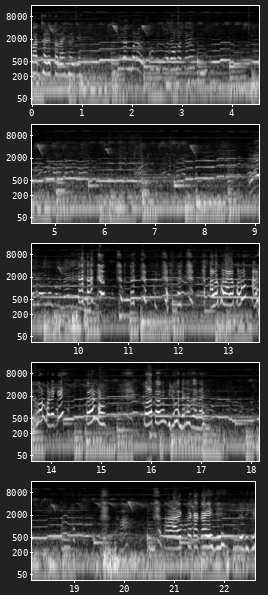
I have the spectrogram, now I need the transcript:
বাদঝাড়ের তলায় যে আরও করো আরও করো আরও করো অনেকে করো না। করো তো আমার ভিডিও দেখা যায় আর একটা কাকা এই যে, এদিকে।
